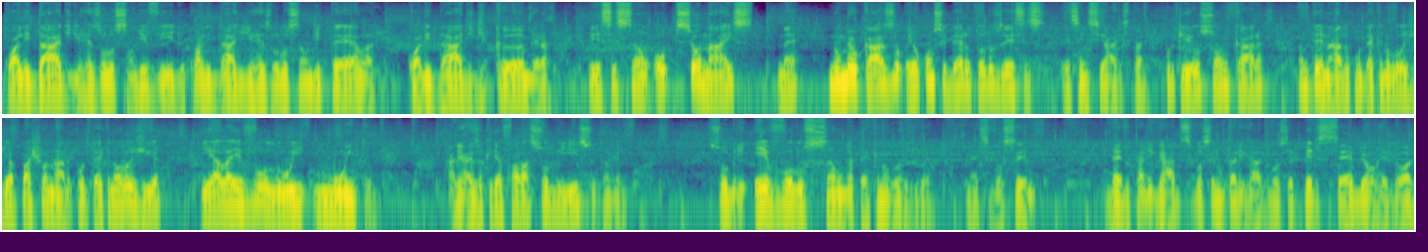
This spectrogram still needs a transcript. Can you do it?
qualidade de resolução de vídeo, qualidade de resolução de tela, qualidade de câmera. Esses são opcionais, né? No meu caso, eu considero todos esses essenciais, tá? Porque eu sou um cara antenado com tecnologia, apaixonado por tecnologia e ela evolui muito. Aliás, eu queria falar sobre isso também, sobre evolução da tecnologia. Né? Se você deve estar tá ligado, se você não está ligado, você percebe ao redor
